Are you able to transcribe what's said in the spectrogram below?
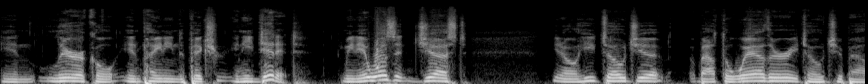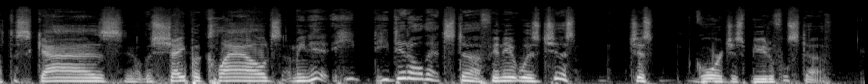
and lyrical in painting the picture and he did it i mean it wasn't just you know, he told you about the weather. He told you about the skies, you know, the shape of clouds. I mean, it, he he did all that stuff, and it was just just gorgeous, beautiful stuff. I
